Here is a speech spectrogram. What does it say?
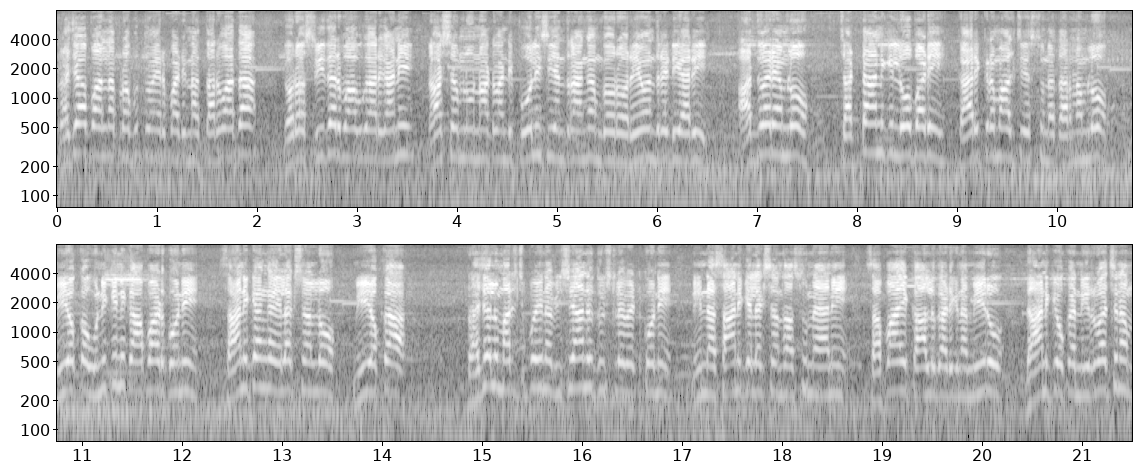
ప్రజాపాలన ప్రభుత్వం ఏర్పడిన తర్వాత గౌరవ శ్రీధర్ బాబు గారు కానీ రాష్ట్రంలో ఉన్నటువంటి పోలీసు యంత్రాంగం గౌరవ రేవంత్ రెడ్డి గారి ఆధ్వర్యంలో చట్టానికి లోబడి కార్యక్రమాలు చేస్తున్న తరుణంలో మీ యొక్క ఉనికిని కాపాడుకొని స్థానికంగా ఎలక్షన్లో మీ యొక్క ప్రజలు మర్చిపోయిన విషయాన్ని దృష్టిలో పెట్టుకొని నిన్న స్థానిక ఎలక్షన్స్ వస్తున్నాయని సపాయి కాళ్ళు గడిగిన మీరు దానికి ఒక నిర్వచనం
